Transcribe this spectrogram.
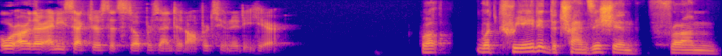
or are there any sectors that still present an opportunity here? Well, what created the transition from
